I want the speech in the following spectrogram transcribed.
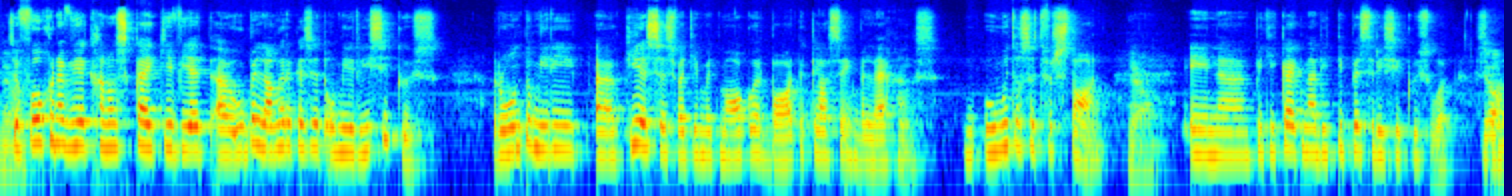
Ja. So volgende week gaan ons kyk, jy weet, uh, hoe belangrik is dit om die risiko's rondom hierdie uh, keuses wat jy moet maak oor bateklasse en beleggings. Hoe moet ons dit verstaan? Ja. En 'n uh, bietjie kyk na die tipes risiko's ook. So. Ja,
